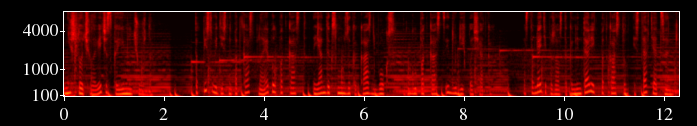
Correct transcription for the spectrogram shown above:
ничто человеческое им не чуждо. Подписывайтесь на подкаст на Apple Podcast, Яндекс Музыка, Castbox, Google Podcast и других площадках. Оставляйте, пожалуйста, комментарии к подкасту и ставьте оценки.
